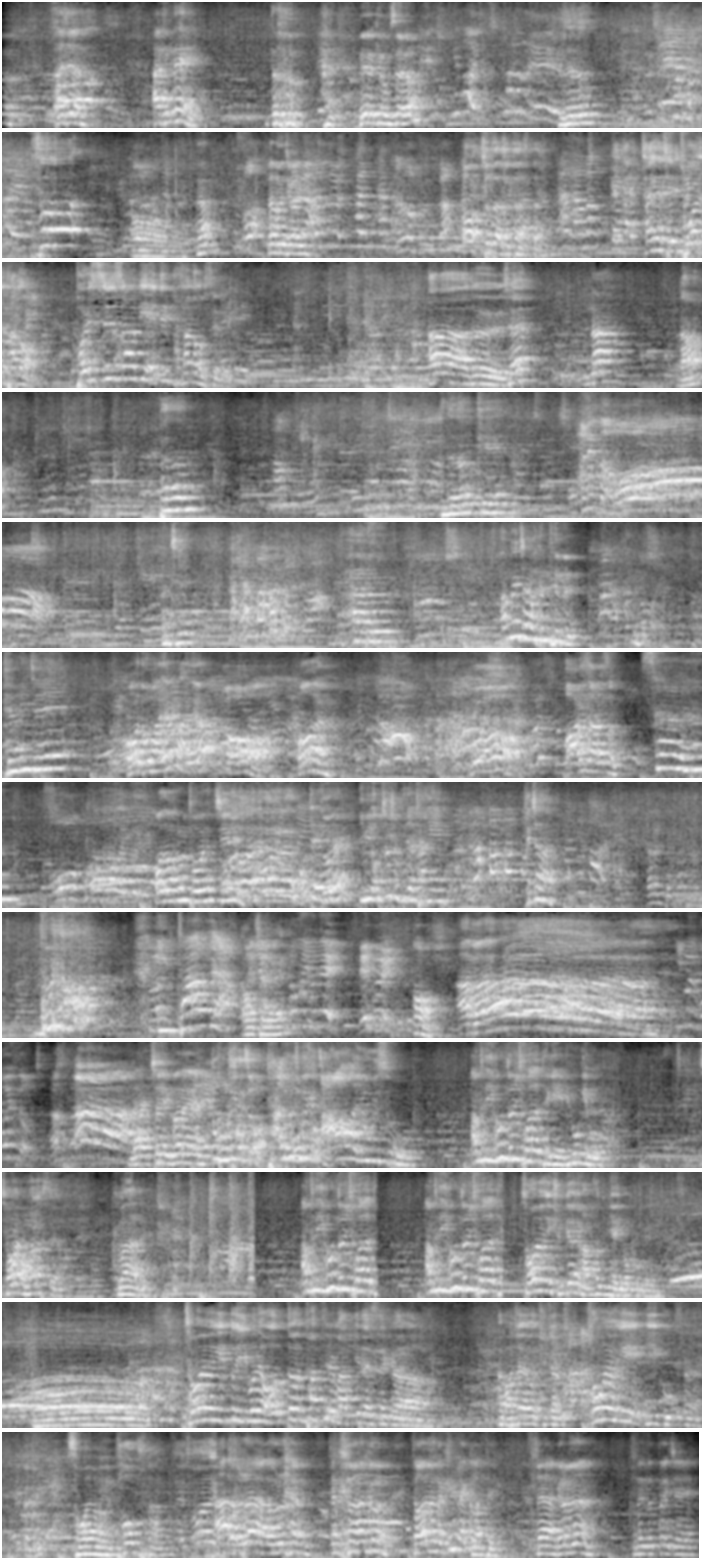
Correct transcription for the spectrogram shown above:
맞아요. 아 근데 또 왜 이렇게 웃어요? 해봐 자꾸 하려 그래 어. 야? 어? 나 먼저 할래. 한한 단어만 부를까? 어 좋다 좋다 좋다 한 단어만 그러니까 자기가 제일 좋아하는 단어 벌스 사비 애들이 다 상관없어요 하나 둘셋 나 밤 이렇게 안 했다 와 언제 하루 한 글자만 한다면 별이 돼 어 너무 많이 한거 아니야? 어 어. 뭐야 어 알았어 알았어. 사랑 어나 그럼 더 했지. 어, 나 좋아, 그래. 어때? 더 해? 왜? 이미 당해. 괜찮아. 뭐야? 이 바보야. 오케이 형은 이번에 랩을 어. 아 와. 이번에 뭐 했어? 어? 아 나 저 이번에 또 모르겠죠? 다 모르겠죠? 아 이러고 있어. 아무튼 이번 노래 좋아요 되게 미국 계곡. 정아 형 화났어요 그만하래 아무튼 이번 노래 좋아요. 되- 아무튼 이번 노래 좋아요. 되- 정아 형이 준비한 게 많거든요 이번 곡에 오. 정아 형이 또 이번에 어떤 파트를 맡게 됐을까 아 맞아요 진짜 성화 형이 이곡 여기까지 성화 형의 파워풀한 네, 성화 형이 아 몰라요 몰라요. 자 그만하고 더 하면 큰일 날 것 같아. 자 그러면 오늘도 또 이제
